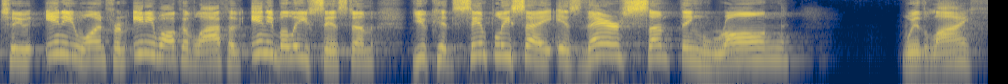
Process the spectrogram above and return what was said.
to anyone from any walk of life, of any belief system, you could simply say, is there something wrong with life?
